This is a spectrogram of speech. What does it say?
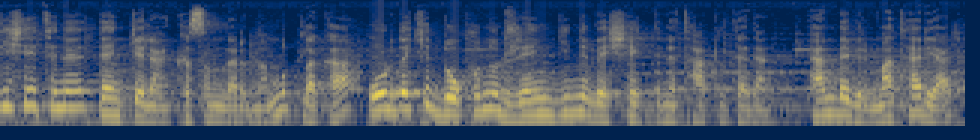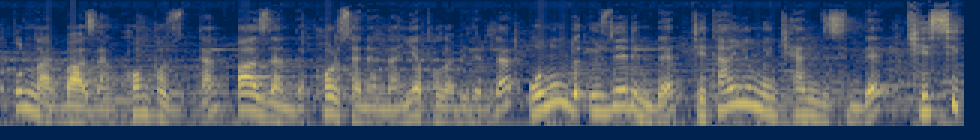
diş etine denk gelen kısımlarında mutlaka oradaki dokunun rengini ve şeklini taklit eden pembe bir materyal. Bunlar bazen kompozitten, bazen de porselenden yapılabilirler. Onun da üzerinde titanyumun kendisinde kesik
